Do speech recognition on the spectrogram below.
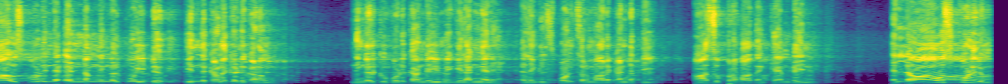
ആ സ്കൂളിന്റെ എണ്ണം നിങ്ങൾ പോയിട്ട് ഇന്ന് കണക്കെടുക്കണം. നിങ്ങൾക്ക് കൊടുക്കാൻ കഴിയുമെങ്കിൽ അങ്ങനെ അല്ലെങ്കിൽ സ്പോൺസർമാരെ കണ്ടെത്തി ആ സുപ്രഭാതം ക്യാമ്പയിൻ എല്ലാ സ്കൂളിലും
